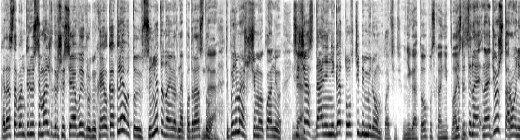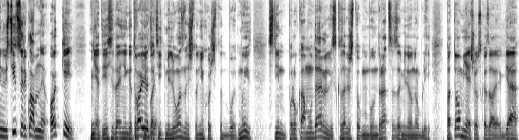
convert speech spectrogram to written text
когда с тобой интервью снимали, ты говоришь, если я выиграю Михаил Коклева, то и в цене-то, наверное, подрасту. Да. Ты понимаешь, к чему я клоню? Да. Сейчас Даня не готов тебе миллион платить. Не готов, пускай не платит. Если ты на- найдешь сторонние инвестиции рекламные, окей. Нет, если да не готов дело. платить миллион, значит, он не хочет этот бой. Мы с ним по рукам ударили, сказали, что мы будем драться за миллион рублей. Потом я что сказал? Я,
